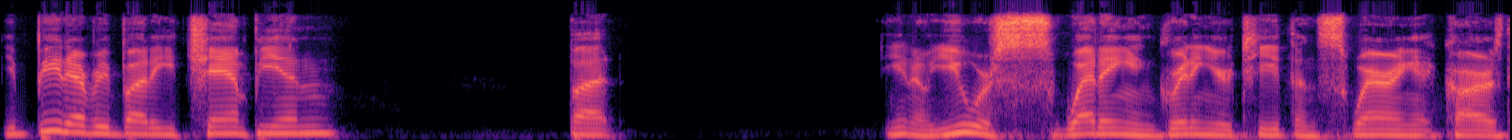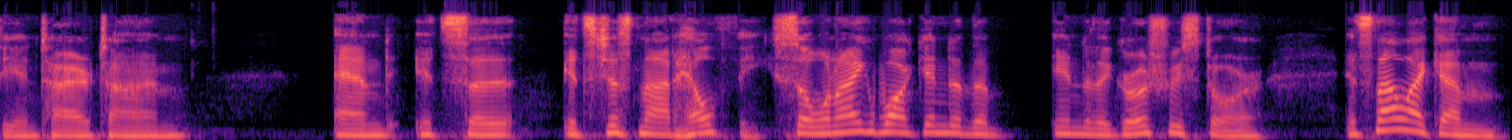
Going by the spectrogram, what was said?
you beat everybody, champion, but you know you were sweating and gritting your teeth and swearing at cars the entire time, and it's a it's just not healthy. So when I walk into the into the grocery store, it's not like I'm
